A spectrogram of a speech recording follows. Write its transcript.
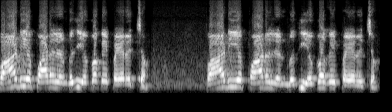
பாடிய பாடல் என்பது எவ்வகை பெயரெச்சம்? பாடிய பாடல் என்பது எவ்வகை பெயரச்சம்?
